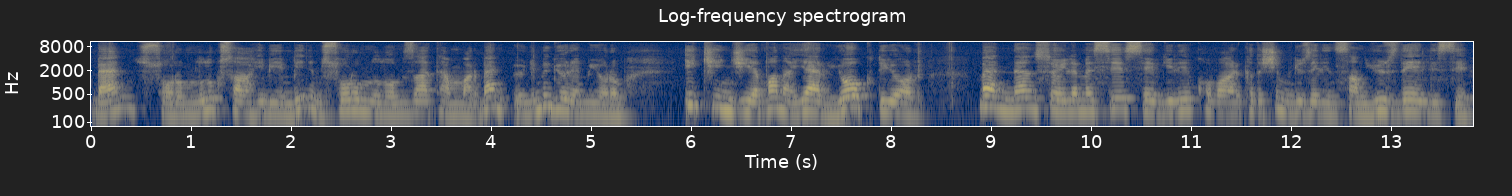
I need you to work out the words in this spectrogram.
Ben sorumluluk sahibiyim. Benim sorumluluğum zaten var. Ben önümü göremiyorum. İkinciye bana yer yok diyor. Benden söylemesi sevgili kova arkadaşım güzel insan yüzde ellisi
